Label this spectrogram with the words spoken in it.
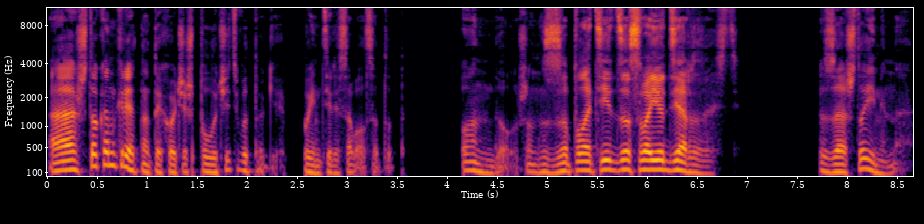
«А что конкретно ты хочешь получить в итоге?» — поинтересовался тот. «Он должен заплатить за свою дерзость». «За что именно?»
